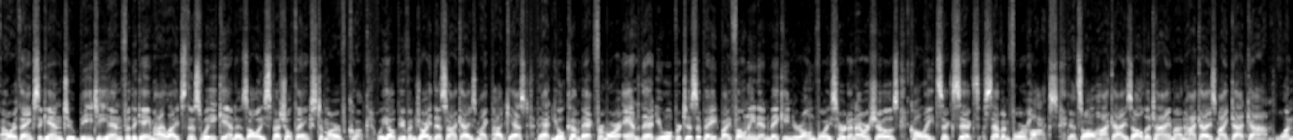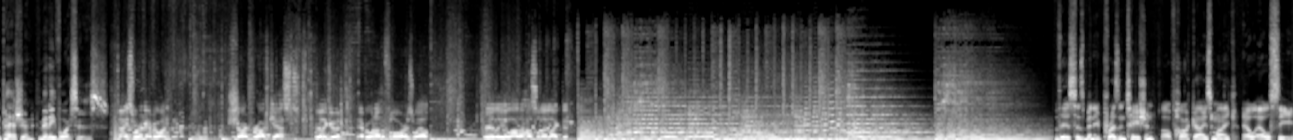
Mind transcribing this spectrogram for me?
Our thanks again to BTN for the game highlights this week, and as always, special thanks to Marv Cook. We hope you've enjoyed this Hawkeyes Mike podcast, that you'll come back for more, and that you will participate by phoning and making your own voice heard on our shows. Call 866 74 Hawks. It's all Hawkeyes all the time on HawkeyesMike.com. One passion, many voices. Nice work, everyone. Sharp broadcast. Really good. Everyone on the floor as well. Really a lot of hustle. I liked it. This has been a presentation of Hawkeyes Mike, LLC.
